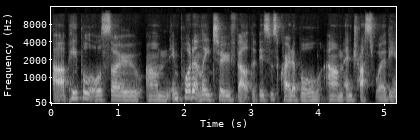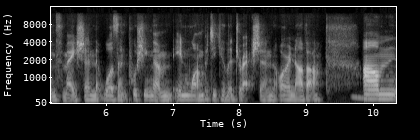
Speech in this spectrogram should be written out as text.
uh, people also, um, importantly, too, felt that this was credible um, and trustworthy information that wasn't pushing them in one particular direction or another. Mm. Um,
